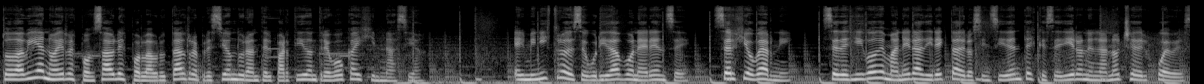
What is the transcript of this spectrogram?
Todavía no hay responsables por la brutal represión durante el partido entre Boca y Gimnasia. El ministro de Seguridad bonaerense, Sergio Berni, se desligó de manera directa de los incidentes que se dieron en la noche del jueves,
